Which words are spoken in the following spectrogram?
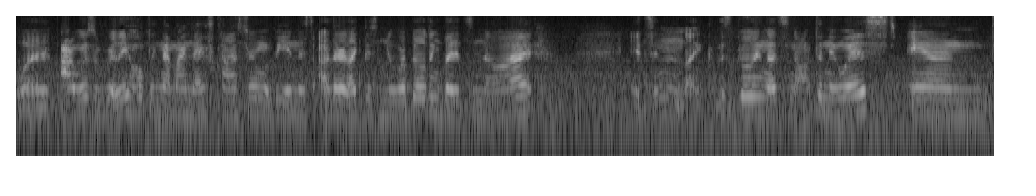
what? I was really hoping that my next classroom would be in this other, like this newer building, but it's not it's in like this building that's not the newest and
